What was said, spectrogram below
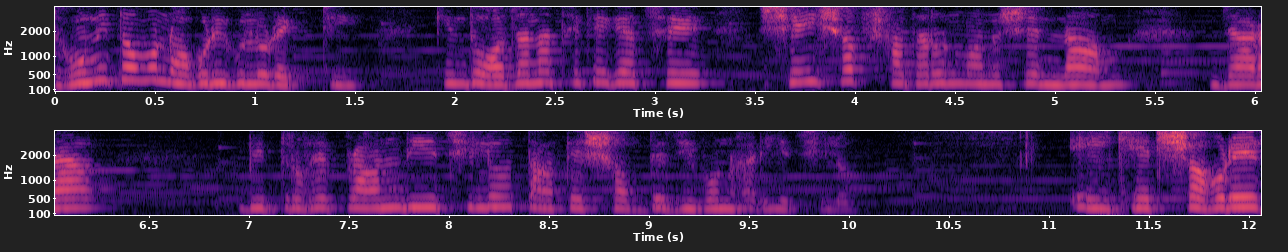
ধনীতম নগরীগুলোর একটি। কিন্তু অজানা থেকে গেছে সেই সব সাধারণ মানুষের নাম যারা বিদ্রোহে প্রাণ দিয়েছিল, তাঁতের শব্দে জীবন হারিয়েছিল। এই ঘেট শহরের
